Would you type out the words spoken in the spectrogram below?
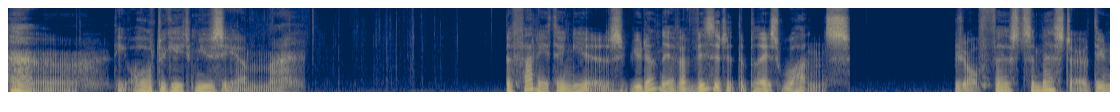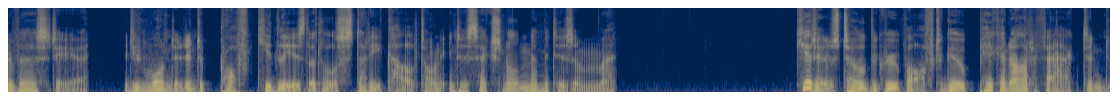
the Aldergate Museum. The funny thing is, you'd only ever visited the place once. It was your first semester at the university, and you'd wandered into Prof. Kidley's little study cult on intersectional memetism. Kidders told the group off to go pick an artifact and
